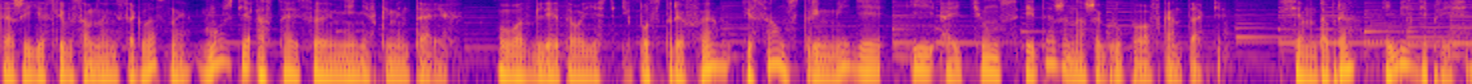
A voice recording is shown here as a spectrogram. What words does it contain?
даже если вы со мной не согласны, можете оставить свое мнение в комментариях. У вас для этого есть и Podster FM, и Soundstream Media, и iTunes, и даже наша группа во ВКонтакте. Всем добра и без депрессий.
